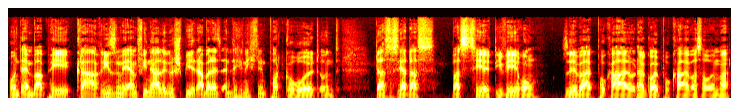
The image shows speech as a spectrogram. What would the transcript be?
Und Mbappé, klar, riesen WM-Finale gespielt, aber letztendlich nicht den Pott geholt und das ist ja das, was zählt, die Währung. Silberpokal oder Goldpokal, was auch immer.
